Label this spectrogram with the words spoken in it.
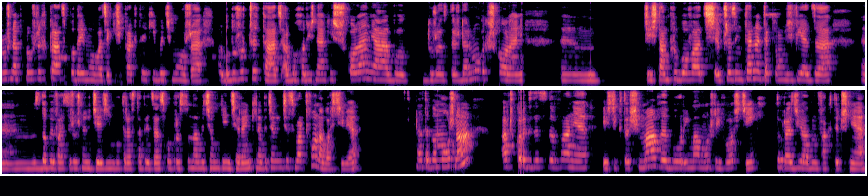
różne, różnych prac podejmować, jakieś praktyki być może, albo dużo czytać, albo chodzić na jakieś szkolenia, albo dużo jest też darmowych szkoleń, gdzieś tam próbować przez internet jakąś wiedzę zdobywać z różnych dziedzin, bo teraz ta wiedza jest po prostu na wyciągnięcie ręki, na wyciągnięcie smartfona właściwie. Dlatego można aczkolwiek zdecydowanie, jeśli ktoś ma wybór i ma możliwości, to radziłabym faktycznie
